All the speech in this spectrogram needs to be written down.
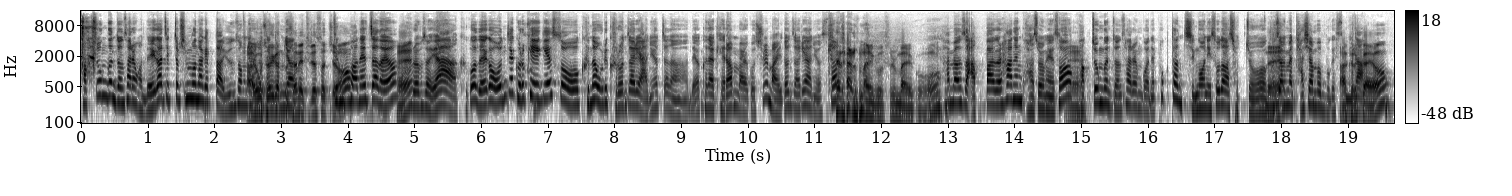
박종근 전 사령관 내가 직접 신문하겠다 윤석열 아이고 전 저희가 또 대통령 전에 드렸었죠. 등판했잖아요. 네? 그러면서 야 그거 내가 언제 그렇게 얘기했어? 그날 우리 그런 자리 아니었잖아. 내가 그날 계란 말고 술 말던 자리 아니었어? 계란 말고 술 말고. 하면서 압박을 하는 과정에서 네. 박종근 전 사령관의 폭탄 증언이 쏟아졌죠. 네. 그 장면 다시 한번 아 보겠습니다. 그럴까요?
